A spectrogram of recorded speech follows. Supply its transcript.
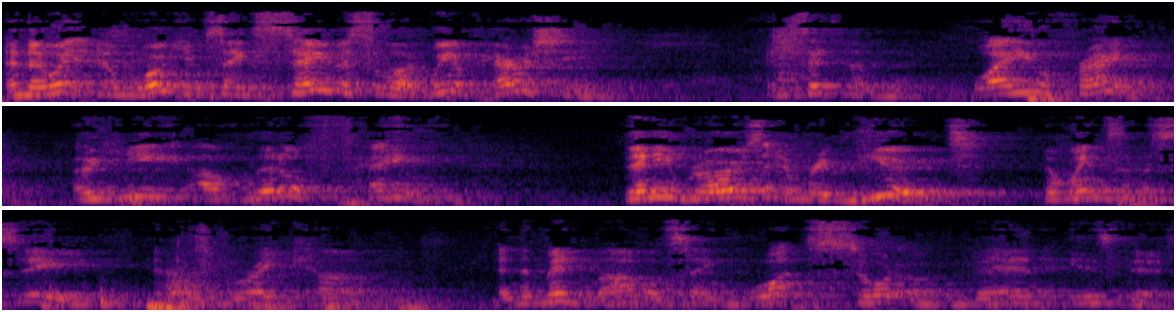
And they went and woke him, saying, Save us, Lord, we are perishing. And he said to them, Why are you afraid, O ye of little faith? Then he rose and rebuked the winds and the sea, and there was great calm. And the men marveled, saying, What sort of man is this?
